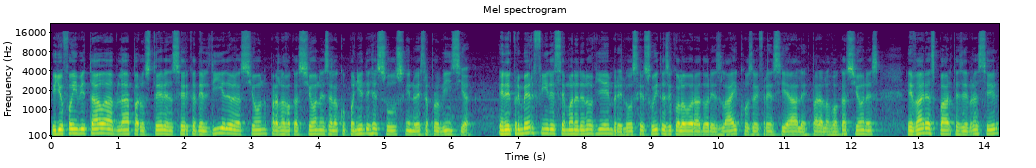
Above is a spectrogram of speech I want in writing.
y yo fui invitado a hablar para ustedes acerca del Día de Oración para las Vocaciones de la Compañía de Jesús en nuestra provincia. En el primer fin de semana de noviembre, los jesuitas y colaboradores laicos referenciales para las vocaciones de varias partes de Brasil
